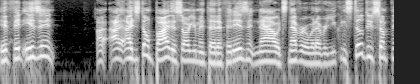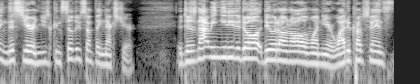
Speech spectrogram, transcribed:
if it isn't I, I just don't buy this argument that if it isn't now, it's never or whatever. You can still do something this year and you can still do something next year. It does not mean you need to do, all, do it on all in one year. Why do Cubs fans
